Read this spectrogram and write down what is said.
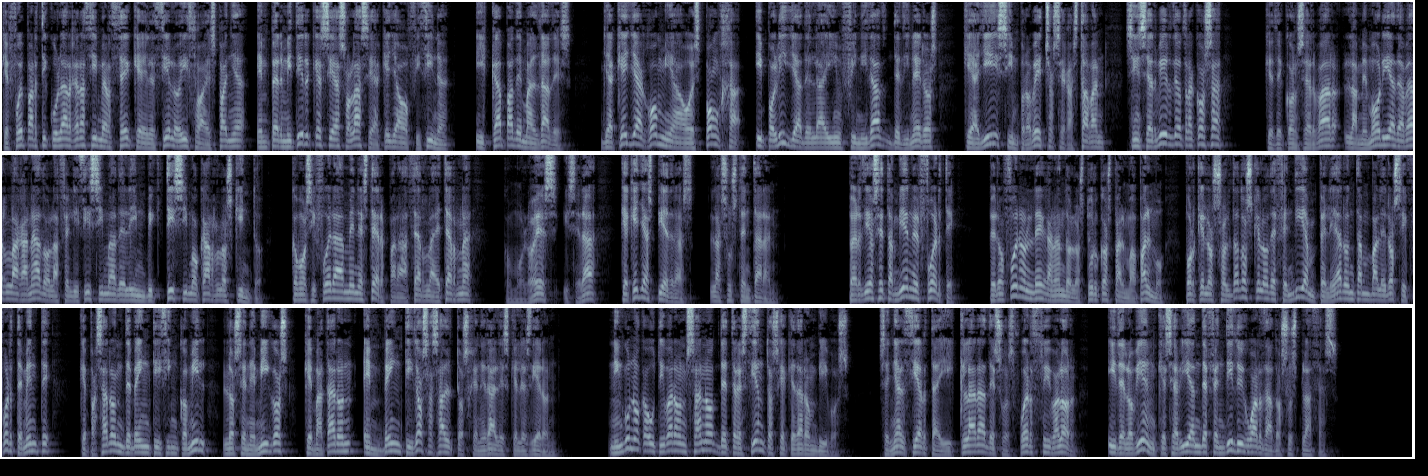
que fue particular gracia y merced que el cielo hizo a España en permitir que se asolase aquella oficina y capa de maldades, y aquella gomia o esponja y polilla de la infinidad de dineros que allí sin provecho se gastaban, sin servir de otra cosa que de conservar la memoria de haberla ganado la felicísima del invictísimo Carlos V, como si fuera menester para hacerla eterna, como lo es y será, que aquellas piedras la sustentaran. Perdióse también el fuerte, pero fuéronle ganando los turcos palmo a palmo, porque los soldados que lo defendían pelearon tan valerosa y fuertemente que pasaron de veinticinco mil los enemigos que mataron en veintidós asaltos generales que les dieron. Ninguno cautivaron sano de trescientos que quedaron vivos, señal cierta y clara de su esfuerzo y valor, y de lo bien que se habían defendido y guardado sus plazas.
